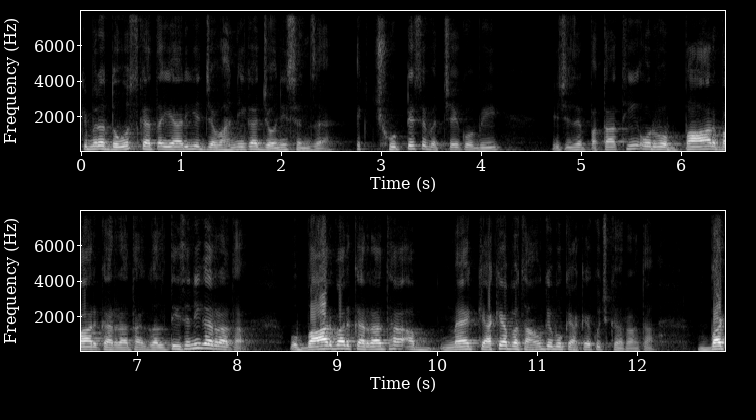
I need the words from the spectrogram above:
کہ میرا دوست کہتا ہے، یار، یہ جوانی کا جونی سنزا ہے۔ ایک چھوٹے سے بچے کو بھی یہ چیزیں پتہ تھیں اور وہ بار بار کر رہا تھا، غلطی سے نہیں کر رہا تھا۔ وہ بار بار کر رہا تھا، اب میں کیا کیا بتاؤں کہ وہ کیا کیا کچھ کر رہا تھا۔ بٹ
